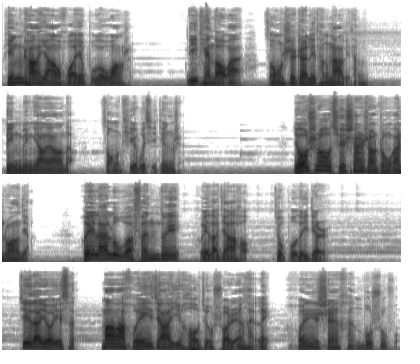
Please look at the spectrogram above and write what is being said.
平常阳火也不够旺盛，一天到晚总是这里疼那里疼，病病殃殃的，总提不起精神。有时候去山上种完庄稼，回来路过坟堆，回到家后就不对劲儿。记得有一次，妈妈回家以后就说人很累，浑身很不舒服。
